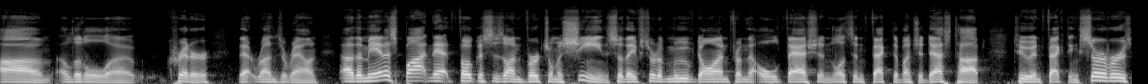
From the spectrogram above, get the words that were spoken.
Um, a little uh, critter that runs around. Uh, the Mantis botnet focuses on virtual machines, so they've sort of moved on from the old-fashioned let's infect a bunch of desktops to infecting servers,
